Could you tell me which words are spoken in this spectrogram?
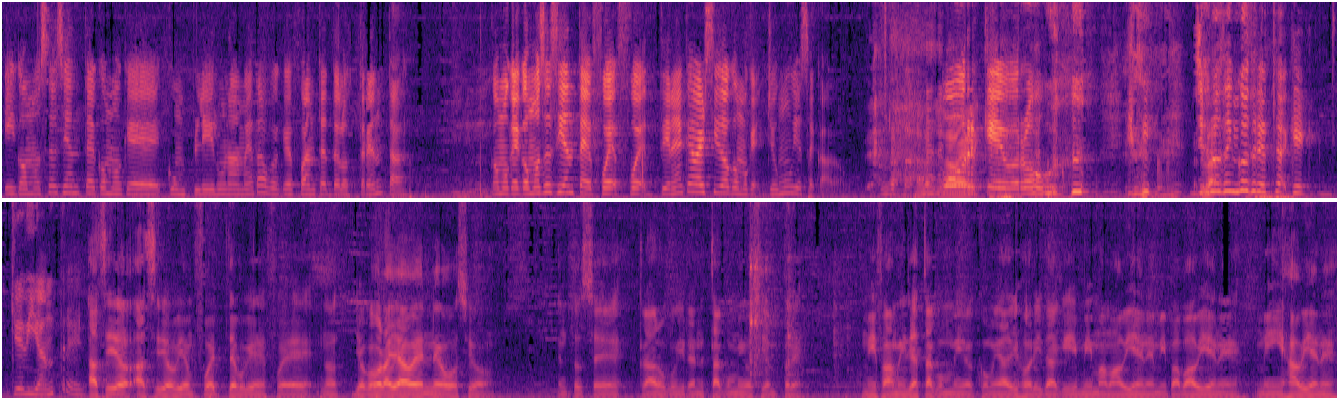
¿Y cómo se siente como que cumplir una meta? Porque fue antes de los 30. Como que cómo se siente, fue, fue, tiene que haber sido como que yo me hubiese cagado. La- Porque, bro, yo La- no tengo 30, ¿qué, qué diantre? Ha sido, ha sido bien fuerte porque fue. No, yo cojo la llave del negocio. Entonces, claro, pues Irene está conmigo siempre. Mi familia está conmigo. Es como ella dijo ahorita aquí. Mi mamá viene, mi papá viene, mi hija viene,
